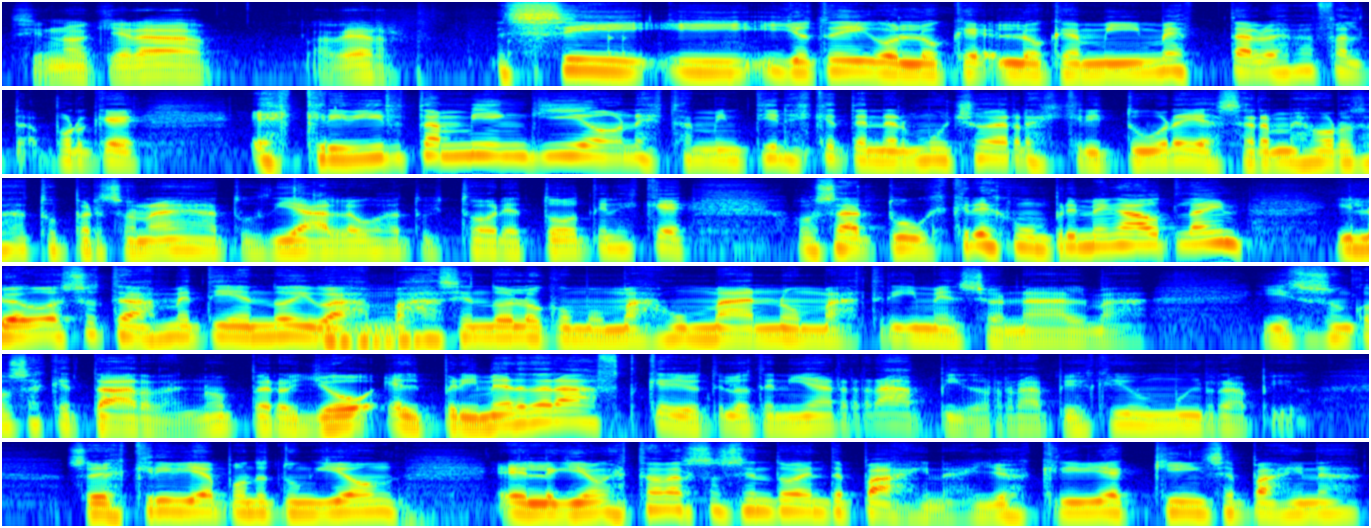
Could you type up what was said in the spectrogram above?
sino que era, a ver, Sí, y, y yo te digo, lo que, lo que a mí me, tal vez me falta, porque escribir también guiones, también tienes que tener mucho de reescritura y hacer mejor a tus personajes, a tus diálogos, a tu historia, todo tienes que, o sea, tú escribes con un primer outline y luego eso te vas metiendo y vas, Ujú. vas haciéndolo como más humano, más tridimensional, más, y eso son cosas que tardan, ¿no? Pero yo, el primer draft que yo te lo tenía rápido, rápido, escribo muy rápido. O sea, yo escribía, ponte un guion, el guion estándar son 120 páginas, y yo escribía 15 páginas,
